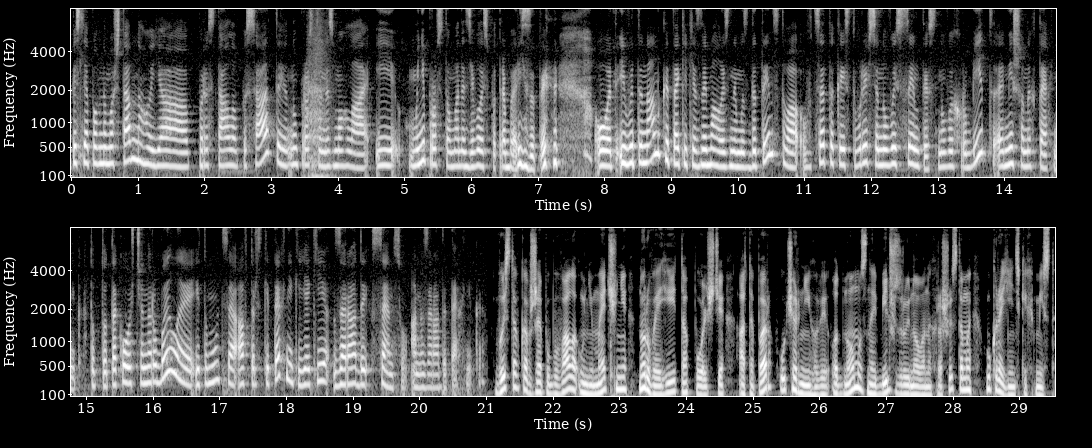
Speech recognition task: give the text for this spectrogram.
Після повномасштабного я перестала писати, ну просто не змогла. І мені просто у мене з'явилась потреба різати. От і витинанки, так як я займалась з ними з дитинства, це такий створився новий синтез нових робіт е, мішаних технік. Тобто такого ще не робили, і тому це авторські техніки, які заради сенсу, а не заради техніки. Виставка вже побувала у Німеччині, Норвегії та Польщі, а тепер у Чернігові, одному з найбільш зруйнованих рашистами українських міст.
